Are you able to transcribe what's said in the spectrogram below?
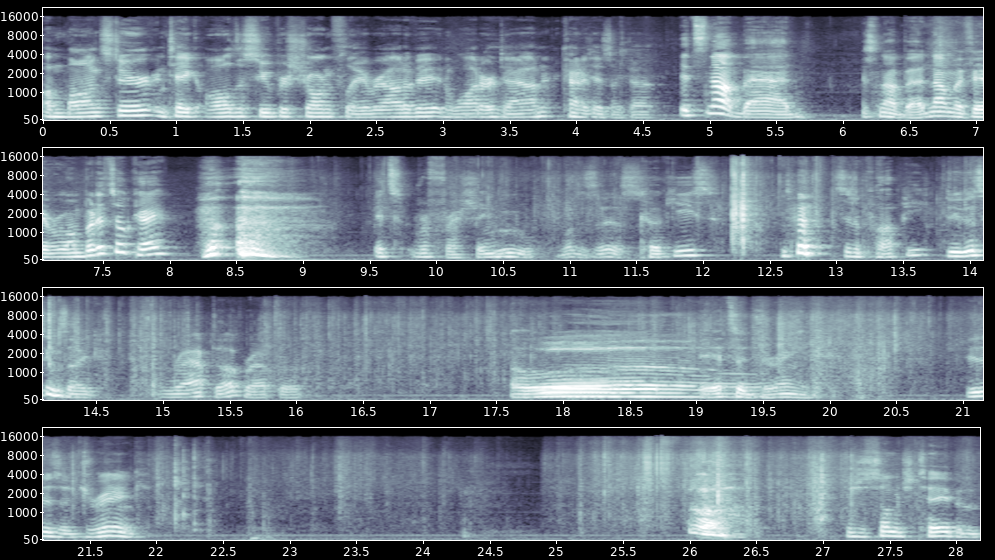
a monster and take all the super strong flavor out of it and water it down, it kind of tastes like that. It's not bad. It's not bad. Not my favorite one, but it's okay. it's refreshing. Ooh, what is this? Cookies? Is it a puppy? Dude, this thing's like wrapped up, wrapped up. Oh, Whoa. it's a drink. It is a drink. Ugh. There's just so much tape and.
